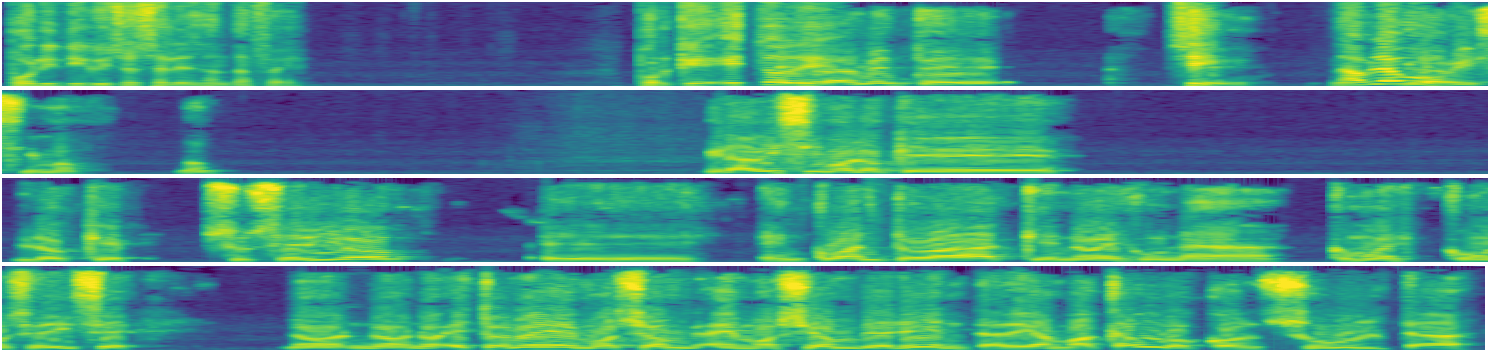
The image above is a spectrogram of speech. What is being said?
político y social en Santa Fe. Porque esto de. Realmente. Sí. ¿No Gravísimo, ¿no? gravísimo lo que lo que sucedió eh, en cuanto a que no es una como es como se dice no no no esto no es emoción emoción violenta digamos acá hubo consulta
